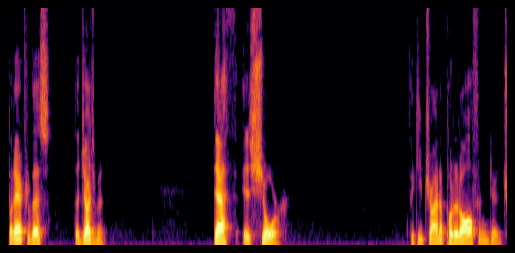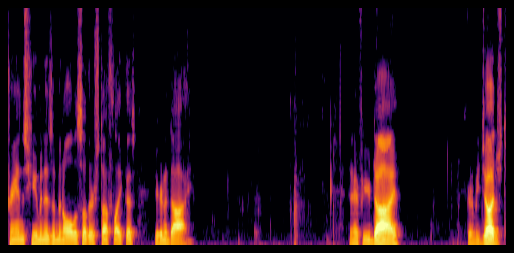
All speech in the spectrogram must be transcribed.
but after this, the judgment. Death is sure. They keep trying to put it off and transhumanism and all this other stuff like this. You're going to die. And after you die, you're going to be judged.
